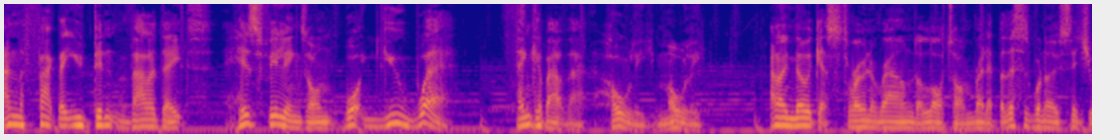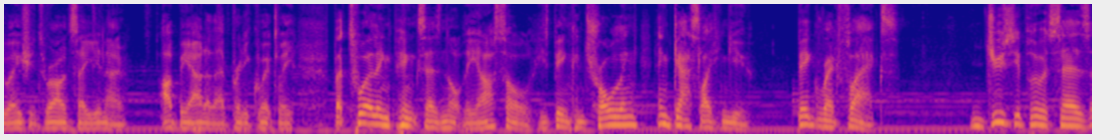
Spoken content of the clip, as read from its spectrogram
And the fact that you didn't validate his feelings on what you wear. Think about that. Holy moly. And I know it gets thrown around a lot on Reddit, but this is one of those situations where I'd say, you know, I'd be out of there pretty quickly. But Twirling Pink says not the asshole. He's being controlling and gaslighting you. Big red flags. Juicy Pluet says,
